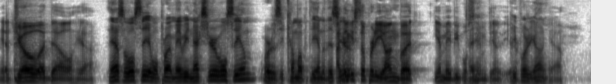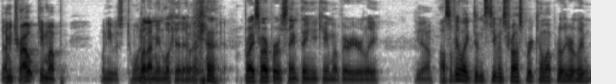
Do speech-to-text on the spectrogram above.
Yeah, Jo Adell. Yeah, yeah. So we'll see. We'll probably maybe next year we'll see him, or does he come up at the end of this I year? I think he's still pretty young, but yeah, maybe we'll see him at the end of the year. People are young, yeah. I mean, Trout came up when he was 20. but I mean, look at him. Bryce Harper, same thing. He came up very early. Yeah. I also feel like didn't Stephen Strasburg come up really early?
